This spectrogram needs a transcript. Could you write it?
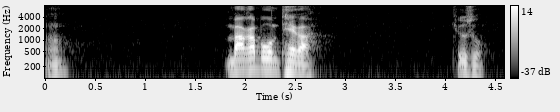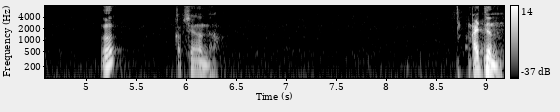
어? 마가복음 대가 교수, 응? 갑자기 생각나. 하여튼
